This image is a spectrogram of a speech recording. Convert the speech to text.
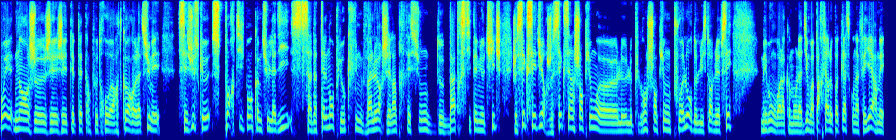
Oui, non, j'ai été peut-être un peu trop hardcore euh, là-dessus, mais c'est juste que sportivement, comme tu l'as dit, ça n'a tellement plus aucune valeur. J'ai l'impression de battre Stipe Miocic. Je sais que c'est dur, je sais que c'est un champion, euh, le, le plus grand champion poids lourd de l'histoire de l'UFC. Mais bon, voilà, comme on l'a dit, on va pas refaire le podcast qu'on a fait hier, mais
